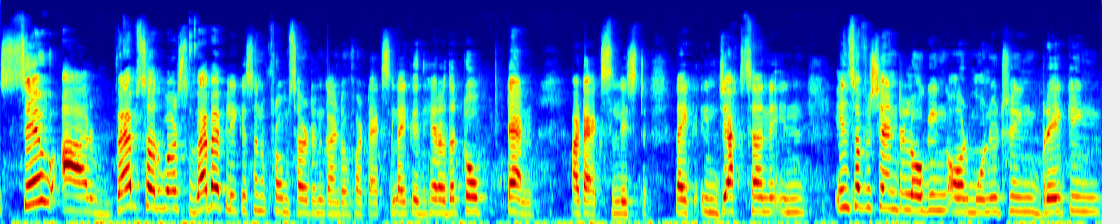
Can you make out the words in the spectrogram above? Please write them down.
save our web servers web application from certain kind of attacks. Like here are the top 10 attacks list. Like injection in insufficient logging or monitoring breaking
